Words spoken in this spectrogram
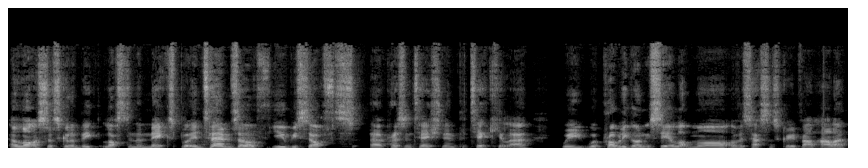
a lot of stuff's going to be lost in the mix. But in terms of Ubisoft's uh, presentation in particular, we we're probably going to see a lot more of Assassin's Creed Valhalla.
